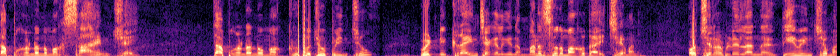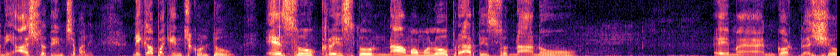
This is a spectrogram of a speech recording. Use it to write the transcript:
తప్పకుండా నువ్వు మాకు సాయం చేయి. తప్పకుండా నువ్వు మాకు కృప చూపించు. వీటిని గ్రహించగలిగిన మనసును మాకు దాయిచ్చేయమని వచ్చిన బిడ్డలందరినీ దీవించమని ఆస్వాదించమని నీకు అప్పగించుకుంటూ యేసు క్రీస్తు నామములో ప్రార్థిస్తున్నాను. Amen God bless you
